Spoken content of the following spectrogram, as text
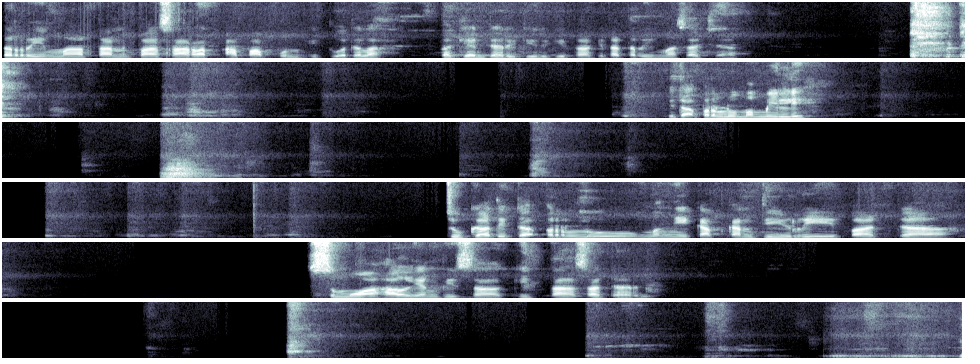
terima tanpa syarat apa pun. Itu adalah bagian dari diri kita, kita terima saja. Tidak perlu memilih juga tidak perlu mengikatkan diri pada semua hal yang bisa kita sadari.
